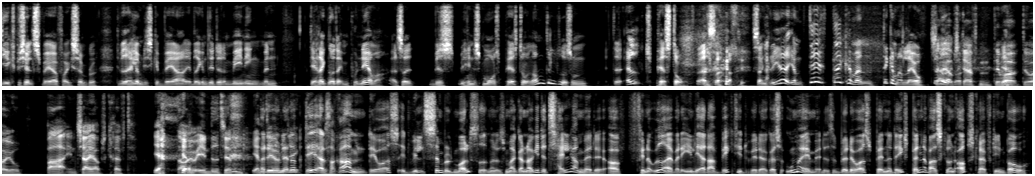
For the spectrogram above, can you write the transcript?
de er ikke specielt svære, for eksempel. Det ved jeg heller om de skal være. Jeg ved ikke, om det er det, der er meningen, men det er heller ikke noget, der imponerer mig. Altså, hvis hendes mors pesto, nå, det lyder som det alt pesto. Altså, sangria, jamen, det, det, kan, man, det kan man lave. Chai-opskriften, det var, ja. det var jo bare en chai-opskrift. Ja. Der var jo intet til den. Jamen, og det, det er jo netop det, altså ramen, det er jo også et vildt simpelt måltid, men hvis man går nok i detaljer med det, og finder ud af, hvad det egentlig er, der er vigtigt ved det, og gør sig umage med det, så bliver det jo også spændende. Det er ikke spændende bare at skrive en opskrift i en bog.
